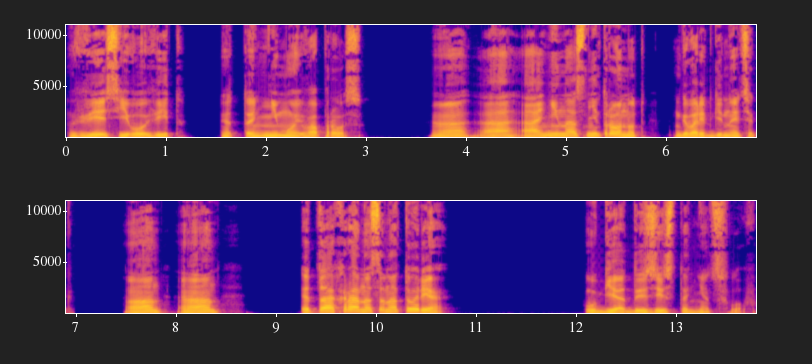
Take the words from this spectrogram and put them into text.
Весь его вид это не мой вопрос. А, а, они нас не тронут, говорит генетик. Он, он, это охрана санатория. У геодезиста нет слов.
